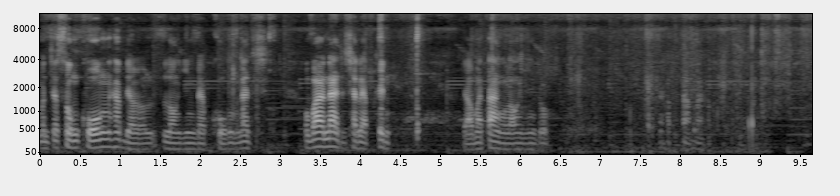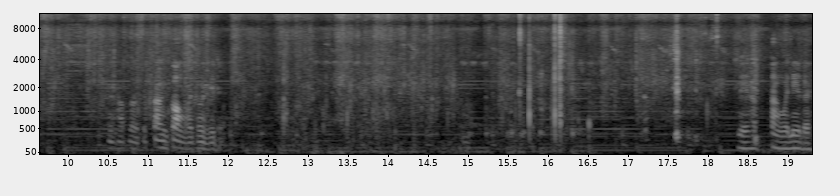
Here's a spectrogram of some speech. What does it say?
มันจะทรงโค้งนะครับ เดี๋ยวเราลองยิงแบบโค้งน่าจะผมว่าน่าจะฉลับขึ้น เดี๋ยวเอามาตั้งลองยิงดูนะครับตามมาครับนะครับ เราจะตั้งกล้องไว้ตรงนี้เดี๋ยวนี่ครับตั้งไว้นี่เลย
